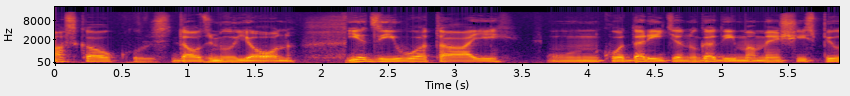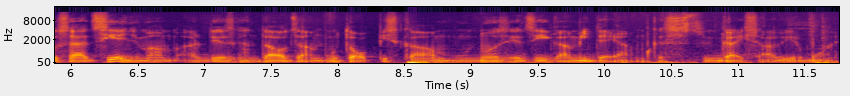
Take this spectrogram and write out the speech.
Maskavu, kuras ir daudz miljonu iedzīvotāji. Un ko darīt, ja nu gadījumā mēs šīs pilsētas ieņemam ar diezgan daudzām utopiskām un noziedzīgām idejām, kas gaisā virmoja.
